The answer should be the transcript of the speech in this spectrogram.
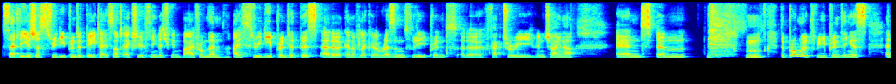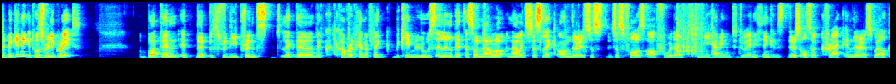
Sadly, it's just 3D printed data. It's not actually a thing that you can buy from them. I 3D printed this at a kind of like a resin 3D print at a factory in China. And um, hmm, the problem with 3D printing is at the beginning, it was really great but then it the 3D prints like the the cover kind of like became loose a little bit, and so now now it's just like on there. It's just it just falls off without me having to do anything. It's, there's also a crack in there as well,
